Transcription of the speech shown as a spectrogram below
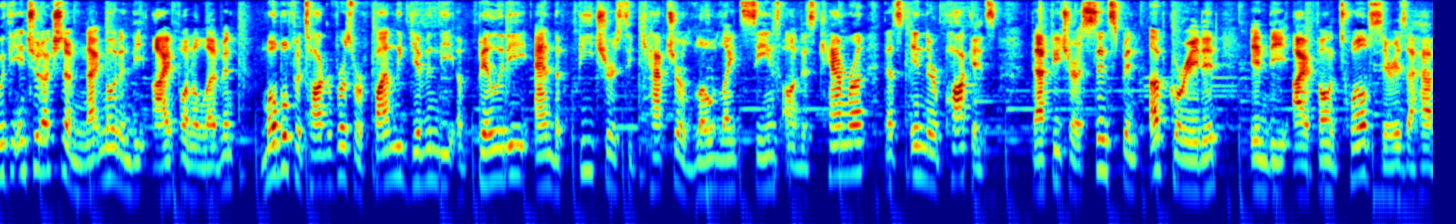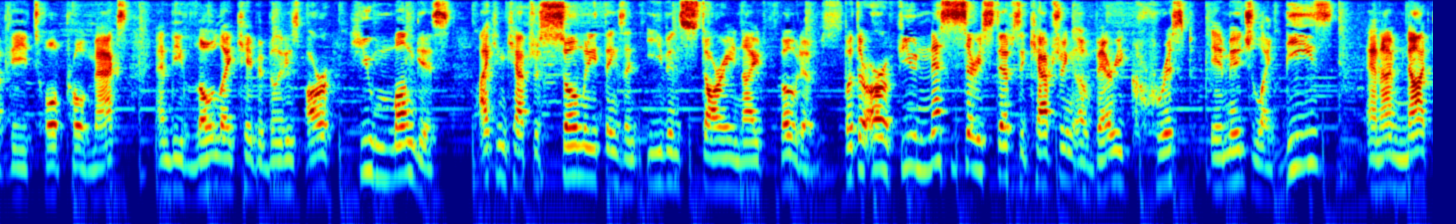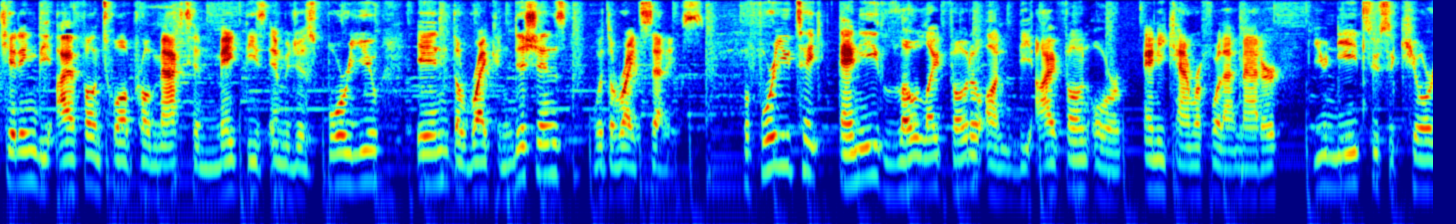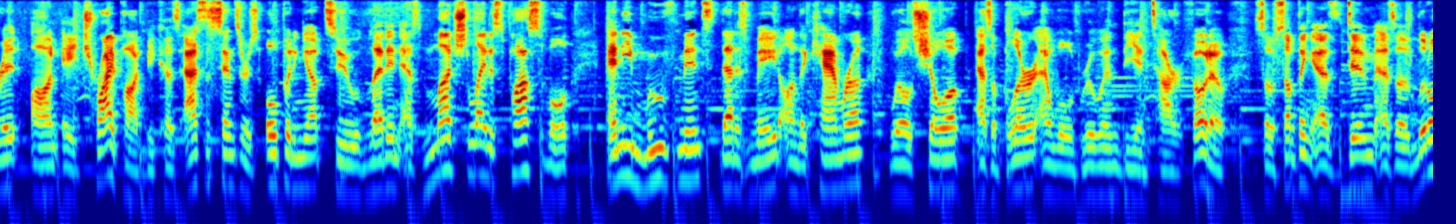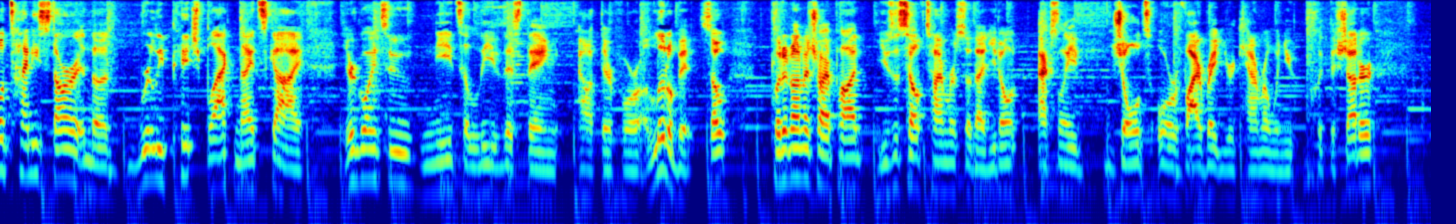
With the introduction of night mode in the iPhone 11, mobile photographers were finally given the ability and the features to capture low light scenes on this camera that's in their pockets. That feature has since been upgraded in the iPhone 12 series. I have the 12 Pro Max and the low light capabilities are humongous. I can capture so many things in even starry night photos. But there are a few necessary steps to capturing a very crisp image like these and I'm not kidding, the iPhone 12 Pro Max can make these images for you in the right conditions with the right settings. Before you take any low light photo on the iPhone or any camera for that matter, you need to secure it on a tripod because as the sensor is opening up to let in as much light as possible, any movement that is made on the camera will show up as a blur and will ruin the entire photo. So something as dim as a little tiny star in the really pitch black night sky, you're going to need to leave this thing out there for a little bit. So put it on a tripod, use a self timer so that you don't accidentally jolt or vibrate your camera when you click the shutter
